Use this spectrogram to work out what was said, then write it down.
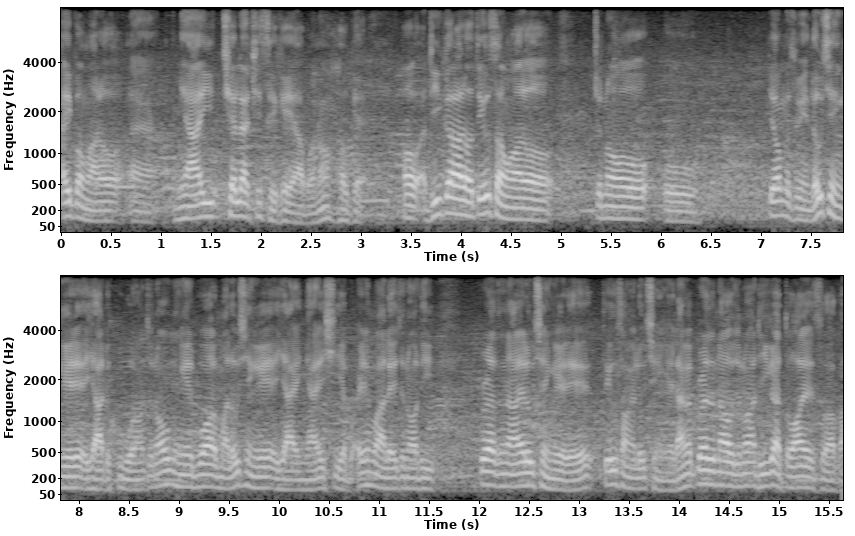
အဲ့ပုံမှာတော့အဲအများကြီး challenge ဖြစ်စေခဲ့ရပါတော့ဟုတ်ကဲ့ဟုတ်အဓိကတော့တရုပ်ဆောင်ကတော့ကျွန်တော်ဟိုပြောမှဆိုရင်လှုပ်ချင်ခဲ့တဲ့အရာတစ်ခုပေါ့နော်ကျွန်တော်ငယ်ဘဝမှာလှုပ်ချင်ခဲ့တဲ့အရာတွေအများကြီးရှိရပေါ့အဲ့ဒီမှာလည်းကျွန်တော်ဒီ prisoner လေးလုပ်ချင်ခဲ့တယ်တရုပ်ဆောင်လေးလုပ်ချင်ခဲ့တယ်ဒါပေမဲ့ prisoner ကိုကျွန်တော်အဓိကသွားရဲဆိုတာက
